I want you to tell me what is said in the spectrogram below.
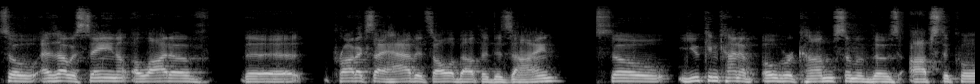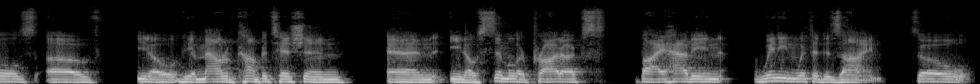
so. As I was saying, a lot of the products I have, it's all about the design. So you can kind of overcome some of those obstacles of you know the amount of competition and you know similar products by having winning with a design. So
